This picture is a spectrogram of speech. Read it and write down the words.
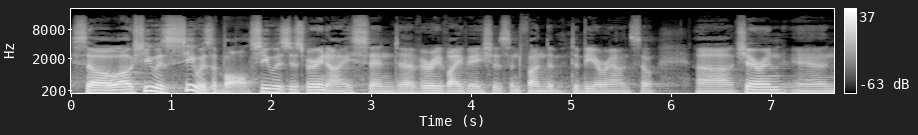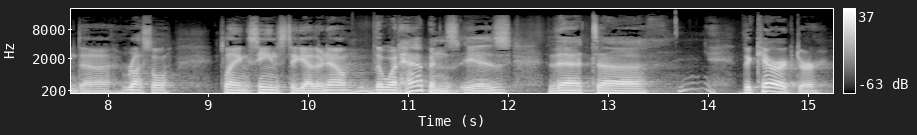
So oh, she was she was a ball. She was just very nice and uh, very vivacious and fun to to be around. So uh, Sharon and uh, Russell playing scenes together. Now, the, what happens is that the character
